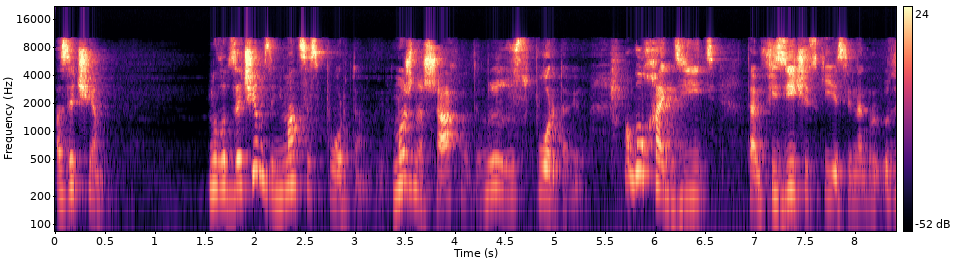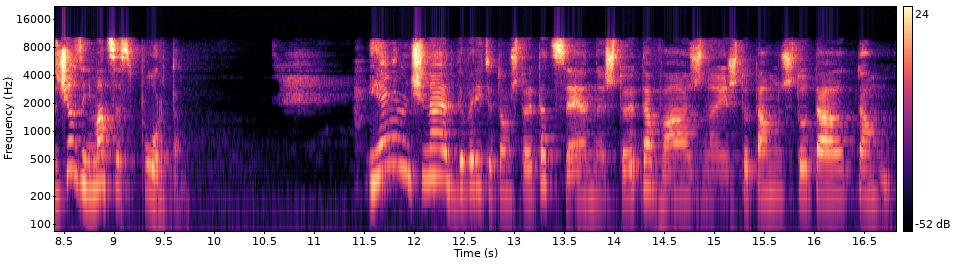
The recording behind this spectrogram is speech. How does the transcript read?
а зачем? Ну вот зачем заниматься спортом? Говорит, можно шахматы, можно спортом. Могу ходить, там физически, если нагрузка. Зачем заниматься спортом? И они начинают говорить о том, что это ценно, что это важно, и что там что-то там...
